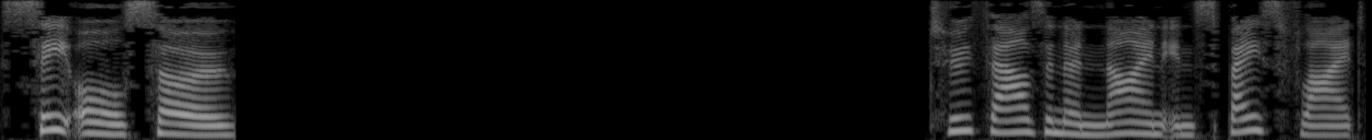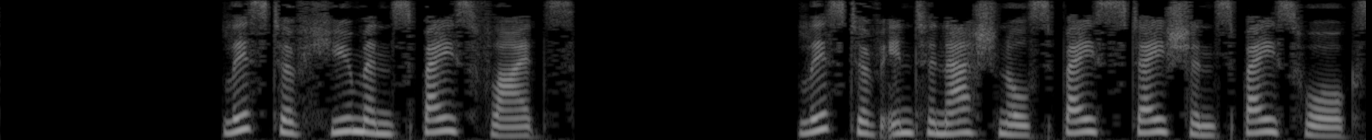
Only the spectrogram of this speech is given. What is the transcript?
See also 2009 in spaceflight List of human spaceflights List of International Space Station spacewalks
